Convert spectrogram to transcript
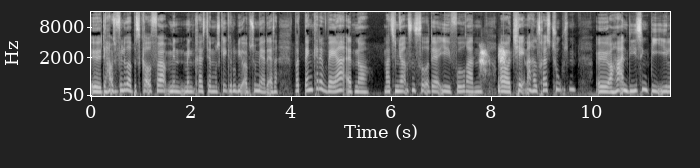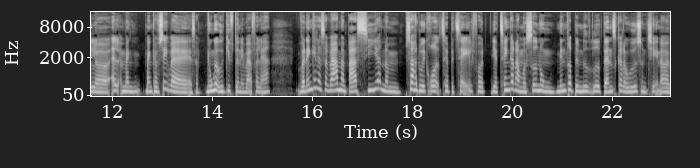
Øh, det har jo selvfølgelig været beskrevet før, men, men Christian, måske kan du lige opsummere det. Altså, hvordan kan det være, at når Martin Jørgensen sidder der i fodretten og tjener 50.000, øh, og har en leasingbil, og alt, man, man kan jo se, hvad altså, nogle af udgifterne i hvert fald er. Hvordan kan det så være, at man bare siger, når, så har du ikke råd til at betale for... Jeg tænker, der må sidde nogle mindre bemidlede danskere derude, som tjener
